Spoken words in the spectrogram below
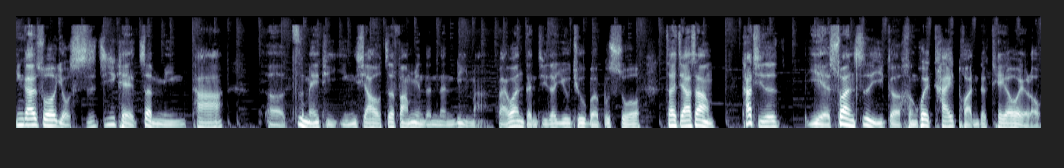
应该说有时机可以证明她呃自媒体营销这方面的能力嘛，百万等级的 YouTuber 不说，再加上她其实也算是一个很会开团的 KOL。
